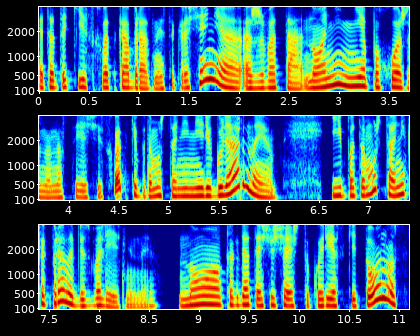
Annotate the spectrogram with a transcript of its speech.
Это такие схваткообразные сокращения живота, но они не похожи на настоящие схватки, потому что они нерегулярные, и потому что они, как правило, правило, безболезненные. Но когда ты ощущаешь такой резкий тонус,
